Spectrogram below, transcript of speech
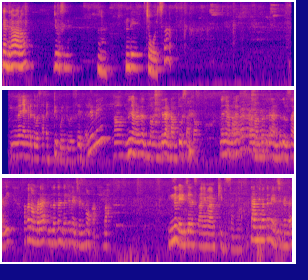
എന്തിനാ പറ ജ്യൂസിന് എന്ത്? ചോദിച്ചതാ. ഇന്ന് ഞങ്ങളുടെ ദിവസം അടിപൊളി ദിവസം ഇന്നലെ ആ ഇന്ന് ഞങ്ങളുടെ രണ്ടാമത്തെ ദിവസം കേട്ടോ ഇന്ന് ഞങ്ങൾ രണ്ട് ദിവസമായി അപ്പൊ നമ്മുടെ ഇന്നത്തെ എന്തൊക്കെ മേടിച്ചു നോക്കാം. വാ. ഇന്ന് മേടിച്ച സാധനങ്ങളാണ് കിഡ് സാധനങ്ങൾ തണ്ണിമത്തം മേടിച്ചിട്ടുണ്ട്.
